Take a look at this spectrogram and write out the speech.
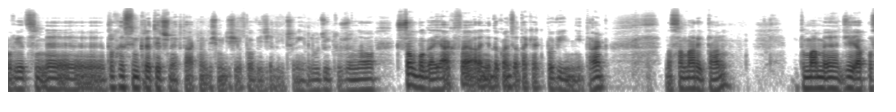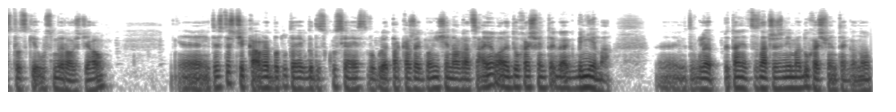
powiedzmy trochę synkretycznych, tak my byśmy dzisiaj powiedzieli, czyli ludzi, którzy no czczą Boga Jahwe, ale nie do końca tak jak powinni, tak? Na Samarytan. Tu mamy Dzieje Apostolskie, ósmy rozdział. E, I to jest też ciekawe, bo tutaj jakby dyskusja jest w ogóle taka, że jakby oni się nawracają, ale Ducha Świętego jakby nie ma. E, W ogóle pytanie, co znaczy, że nie ma Ducha Świętego? No,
